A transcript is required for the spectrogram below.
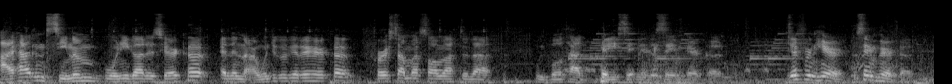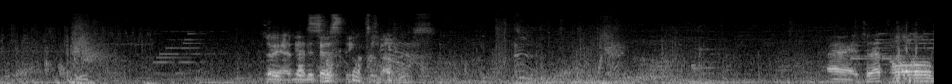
I hadn't seen him when he got his haircut, and then I went to go get a haircut. First time I saw him after that, we both had basically the same haircut. Different hair, the same haircut. so yeah, that it is says things about us. All right, so that's all.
